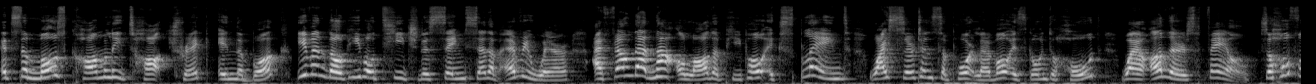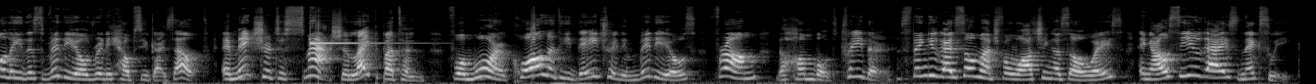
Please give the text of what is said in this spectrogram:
it's the most commonly taught trick in the book. Even though people teach the same setup everywhere, I found that not a lot of people explained why certain support level is going to hold while others fail. So hopefully this video really helps you guys out. And make sure to smash the like button for more quality day trading videos from the Humbled Trader. Thank you guys so much for watching as always, and I'll see you guys next week.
